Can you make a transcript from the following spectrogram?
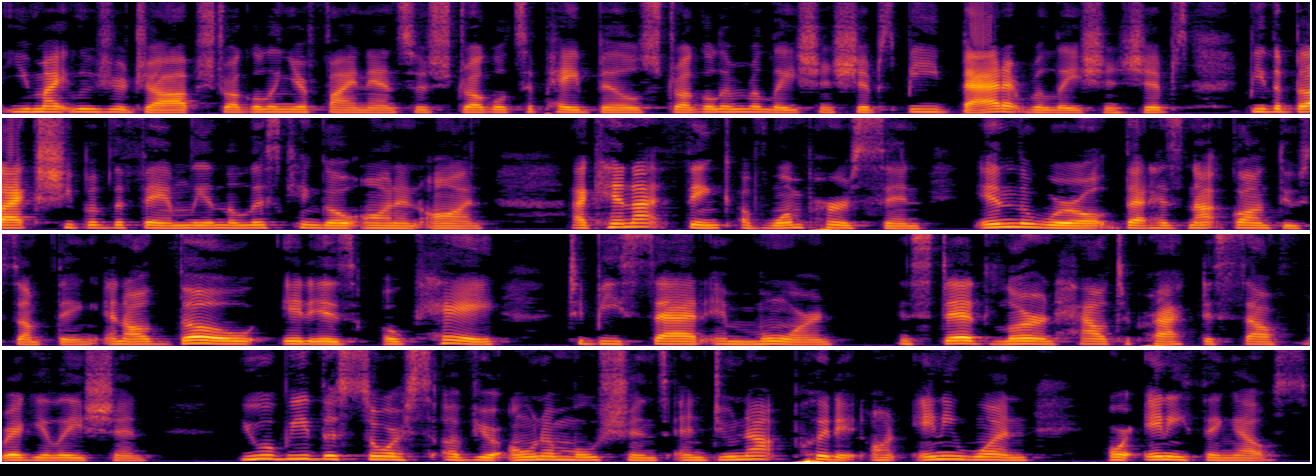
You might lose your job, struggle in your finances, struggle to pay bills, struggle in relationships, be bad at relationships, be the black sheep of the family, and the list can go on and on. I cannot think of one person in the world that has not gone through something. And although it is okay to be sad and mourn, instead learn how to practice self-regulation. You will be the source of your own emotions and do not put it on anyone or anything else.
